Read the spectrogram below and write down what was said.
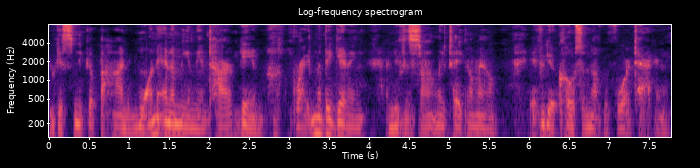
you can sneak up behind one enemy in the entire game, right in the beginning, and you can silently take him out if you get close enough before attacking.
